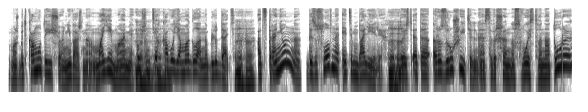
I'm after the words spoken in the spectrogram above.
может быть, кому-то еще, неважно, моей маме, в общем, uh-huh, тех, uh-huh. кого я могла наблюдать uh-huh. отстраненно, безусловно, этим болели. Uh-huh. То есть это разрушительное совершенно свойство натуры,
